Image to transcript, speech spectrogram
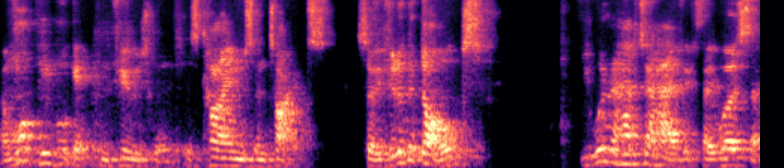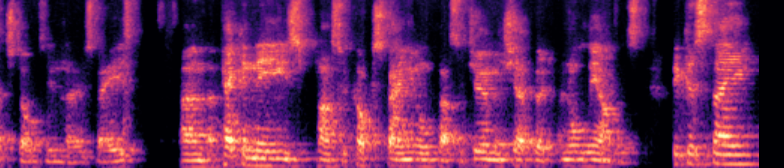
And what people get confused with is kinds and types. So if you look at dogs, you wouldn't have to have, if there were such dogs in those days, um, a Pekingese plus a Cocker Spaniel plus a German Shepherd and all the others, because they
